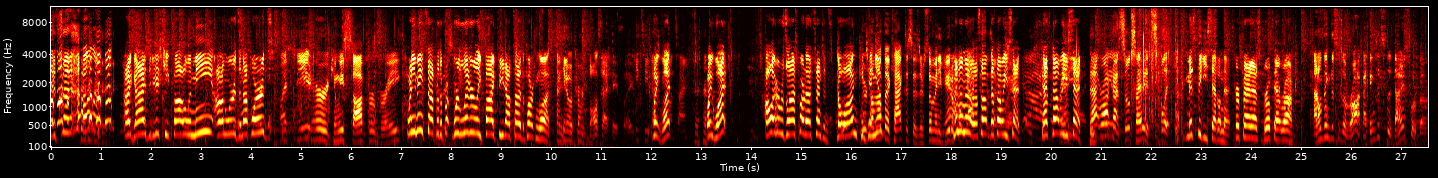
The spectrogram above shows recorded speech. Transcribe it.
It's not a color. All right, guys, if you just keep following me onwards and upwards. My feet hurt. Can we stop for a break? What do you mean stop for the? par- We're literally five feet outside the parking lot. you know what Kermit's ball sack tastes like. Wait, what? Wait, what? All I heard was the last part of that sentence. Go on, continue. We were talking about the cactuses. There's so many beautiful no, no, no. that's not cactuses that's not what you everywhere. said. That's not what you said. That rock got so excited it split. Miss Piggy said on that. Her fat ass broke that rock. I don't think this is a rock. I think this is a dinosaur bone.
